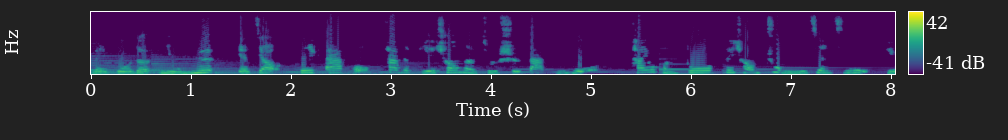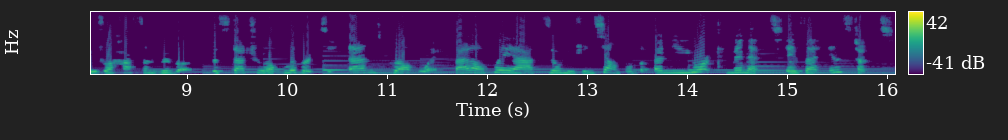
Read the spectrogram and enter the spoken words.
美国的纽约，也叫 Big Apple。它的别称呢就是大苹果。它有很多非常著名的建筑物，比如说 Hudson River、The Statue of Liberty and Broadway、百老汇呀、自由女神像等等。A New York minute is an instant。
